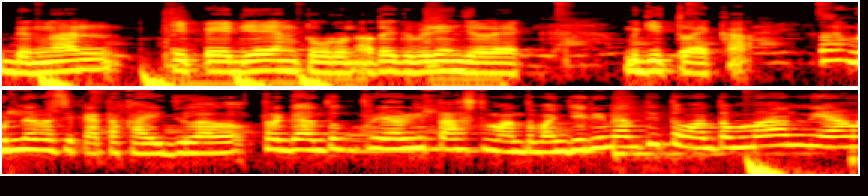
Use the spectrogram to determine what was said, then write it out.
dengan IP dia yang turun atau IP dia yang jelek. Begitu Eka Bener sih kata Kak Ijlal, tergantung prioritas teman-teman. Jadi nanti teman-teman yang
